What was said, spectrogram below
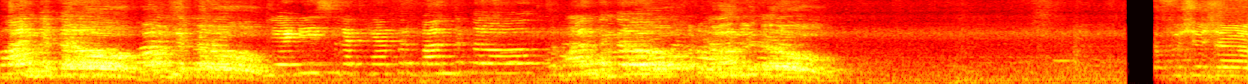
ਬੰਦ ਕਰੋ। ਬੰਦ ਕਰੋ। ਲੇਡੀਜ਼ ਸੁਰੱਖਿਆ ਪ੍ਰਬੰਧ ਕਰੋ ਪ੍ਰਬੰਧ ਕਰੋ ਬੰਦ ਕਰੋ। ਐਸੋਸੀਏਸ਼ਨ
